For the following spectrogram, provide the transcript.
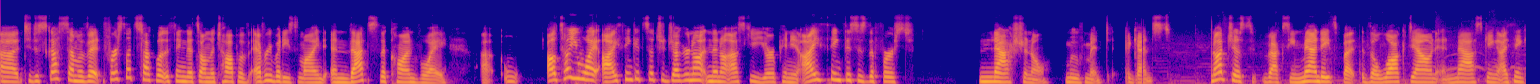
uh, to discuss some of it. First, let's talk about the thing that's on the top of everybody's mind, and that's the convoy. Uh, I'll tell you why I think it's such a juggernaut, and then I'll ask you your opinion. I think this is the first national movement against not just vaccine mandates, but the lockdown and masking. I think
